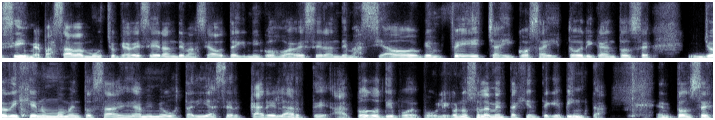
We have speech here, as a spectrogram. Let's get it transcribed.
sí, me pasaba mucho que a veces eran demasiado técnicos o a veces eran demasiado en fechas y cosas históricas. Entonces, yo dije en un momento, ¿saben? A mí me gustaría acercar el arte a todo tipo de público, no solamente a gente que pinta. Entonces,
